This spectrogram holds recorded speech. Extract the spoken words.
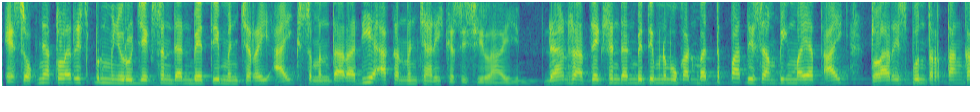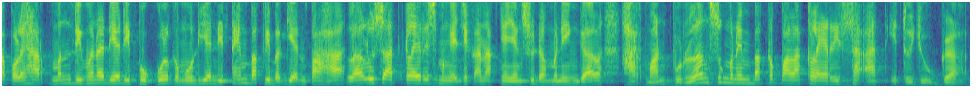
Esoknya Clarice pun menyuruh Jackson dan Betty mencerai Ike sementara dia akan mencari ke sisi lain. Dan saat Jackson dan Betty menemukan Bud tepat di samping mayat Ike, Clarice pun tertangkap oleh Hartman di mana dia dipukul kemudian ditembak di bagian paha. Lalu saat Clarice mengejek anaknya yang sudah meninggal, Hartman pun langsung menembak kepala Clarice saat itu juga.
